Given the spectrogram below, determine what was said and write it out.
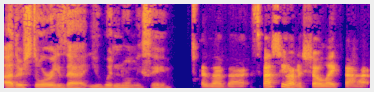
other stories that you wouldn't normally see. I love that especially on a show like that.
